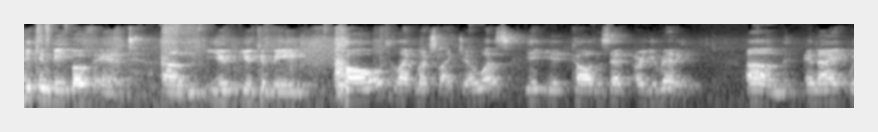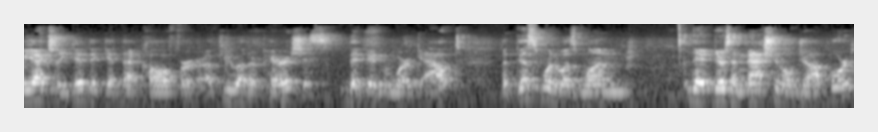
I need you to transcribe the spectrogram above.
It can be both and. Um, you, you can be called, like much like Joe was. You, you called and said, Are you ready? Um, and I, we actually did get that call for a few other parishes that didn't work out. But this one was one, there, there's a national job board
